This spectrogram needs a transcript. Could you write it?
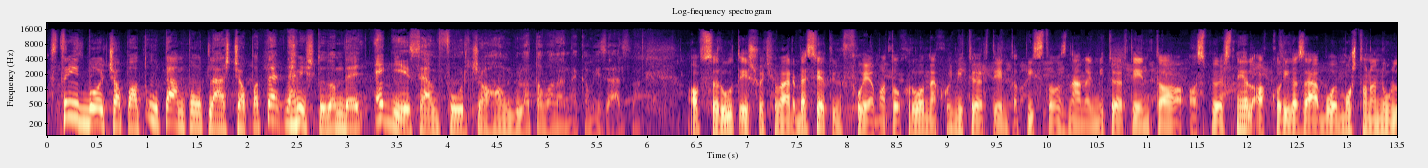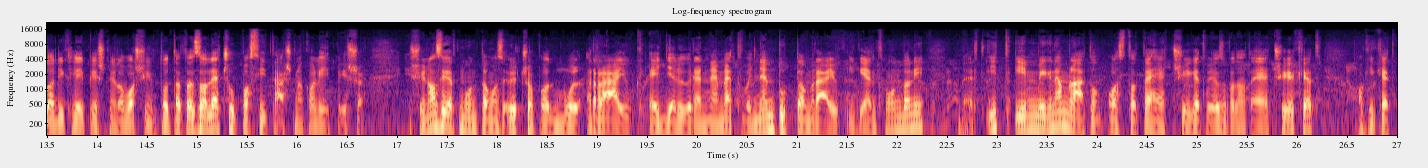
streetball csapat, utánpótlás csapat, nem, nem is tudom, de egy egészen furcsa hangulata van ennek a vizárznak. Abszolút, és hogyha már beszéltünk folyamatokról, meg hogy mi történt a Pistonsnál, meg mi történt a, a Spursnél, akkor igazából mostan a nulladik lépésnél a Washington, tehát ez a lecsupaszításnak a lépése. És én azért mondtam az öt csapatból rájuk egyelőre nemet, vagy nem tudtam rájuk igent mondani, mert itt én még nem látom azt a tehetséget, vagy azokat a tehetségeket, akiket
